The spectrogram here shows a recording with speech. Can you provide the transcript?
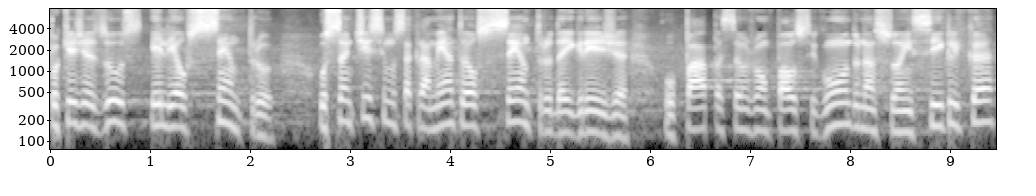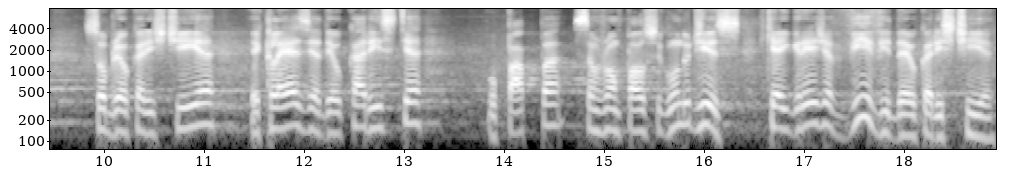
Porque Jesus, ele é o centro. O Santíssimo Sacramento é o centro da igreja. O Papa São João Paulo II, na sua encíclica sobre a Eucaristia, Eclésia de Eucarístia, o Papa São João Paulo II diz que a igreja vive da Eucaristia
